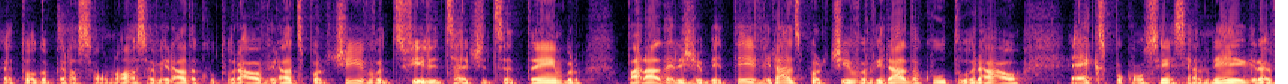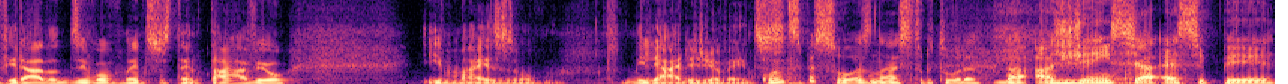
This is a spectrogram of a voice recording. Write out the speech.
é toda a operação nossa, virada cultural, virada esportiva, desfile de 7 de setembro, parada LGBT, virada esportiva, virada cultural, Expo Consciência Negra, virada do desenvolvimento sustentável e mais um milhares de eventos. Quantas pessoas na estrutura da agência SP?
